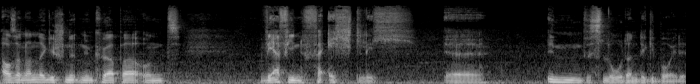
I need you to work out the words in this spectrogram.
auseinandergeschnittenen Körper und werf ihn verächtlich äh, in das lodernde Gebäude.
